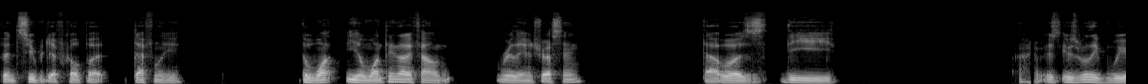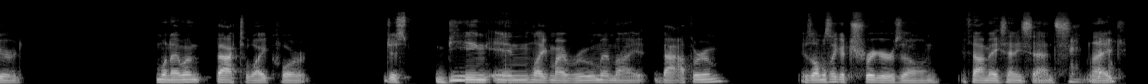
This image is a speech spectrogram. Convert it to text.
been super difficult, but definitely the one, you know, one thing that I found really interesting that was the uh, it was, it was really weird. When I went back to Whitecourt, just being in like my room and my bathroom, it was almost like a trigger zone, if that makes any sense. Like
